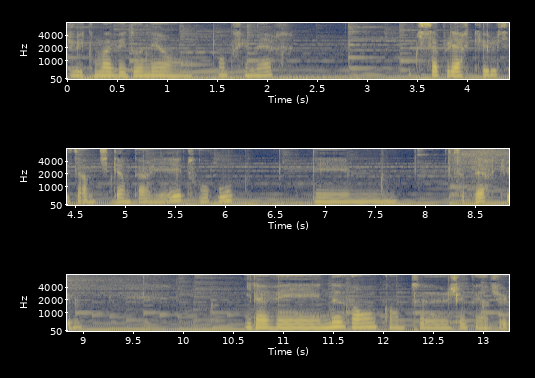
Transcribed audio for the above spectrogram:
celui qu'on m'avait donné en, primaire, qui s'appelait Hercule. C'était un petit quintarier tout roux. Et il s'appelait Hercule. Il avait 9 ans quand euh, je l'ai perdu.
